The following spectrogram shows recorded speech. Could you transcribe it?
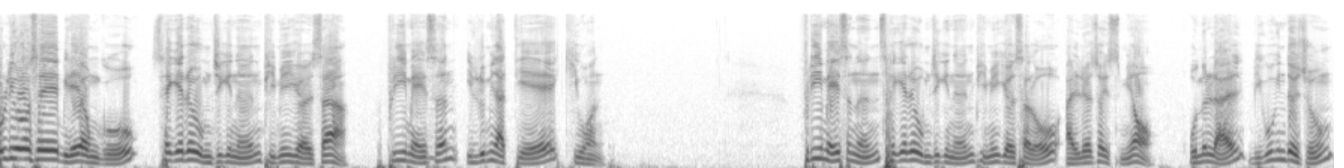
홀리워드의 미래연구, 세계를 움직이는 비밀결사, 프리메이슨 일루미나티의 기원 프리메이슨은 세계를 움직이는 비밀결사로 알려져 있으며 오늘날 미국인들 중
